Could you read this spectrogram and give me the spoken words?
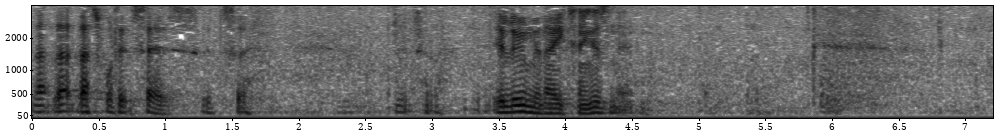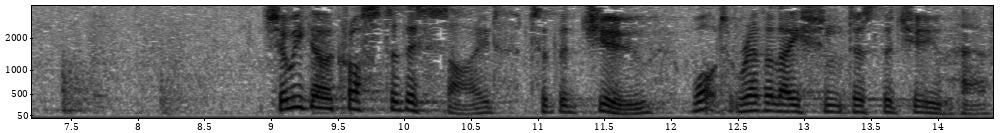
that, that, that's what it says. It's, uh, it's uh, illuminating, isn't it? Shall we go across to this side, to the Jew? What revelation does the Jew have?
